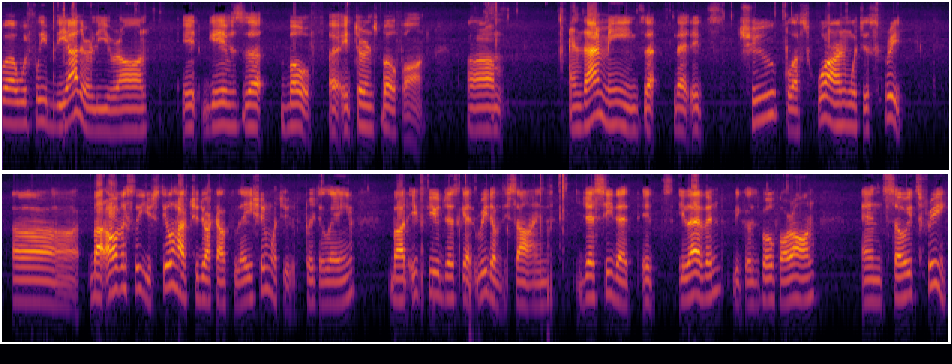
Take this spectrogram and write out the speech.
uh, we flip the other lever on it gives uh, both uh, it turns both on. Um, and that means that, that it's 2 plus 1 which is 3 uh, but obviously you still have to do a calculation which is pretty lame. But if you just get rid of the signs you just see that it's 11 because both are on and so it's free.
